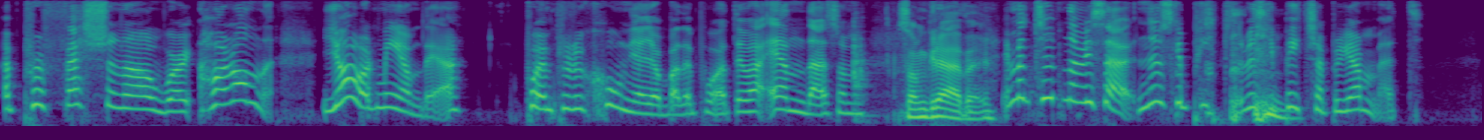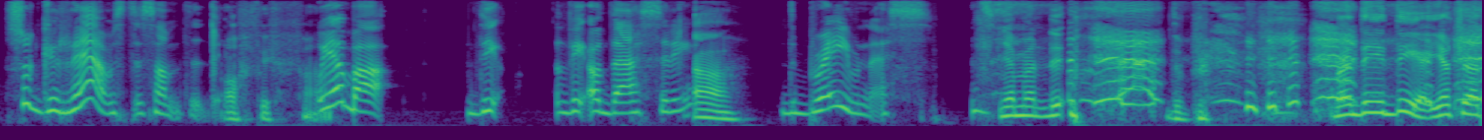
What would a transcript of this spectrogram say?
a professional work. Har någon, jag har varit med om det på en produktion jag jobbade på, att det var en där som, ja Som gräver. men typ när vi så här, nu ska pitcha, vi ska pitcha programmet, så grävs det samtidigt. Fan. Och jag bara, the, the audacity, Ja. the braveness. Ja men det, men det är det, jag tror att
